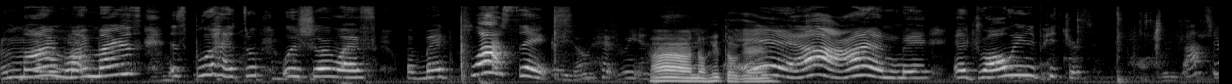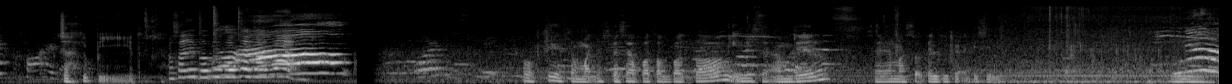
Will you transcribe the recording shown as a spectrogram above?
My my mine is, is blue has to was sure with with big plastic. don't hit me. Ah, no hit okay. Yeah, I'm uh, drawing the pictures. That's your card. Cah kipit. Mas ayo bapak bapak bapak. Oke, tomatnya sudah saya potong-potong. Ini saya ambil, saya masukkan juga di sini. That?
